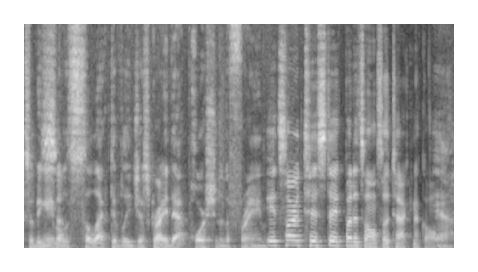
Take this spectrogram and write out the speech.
So being able to selectively just grade that portion of the frame. It's artistic, but it's also technical. Yeah.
